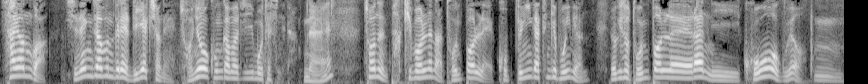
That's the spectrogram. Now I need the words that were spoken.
사연과 진행자분들의 리액션에 전혀 공감하지 못했습니다. 네. 저는 바퀴벌레나 돈벌레, 곱등이 같은 게 보이면 여기서 돈벌레란 이 고어고요. 음.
